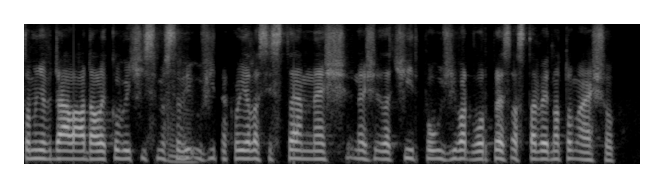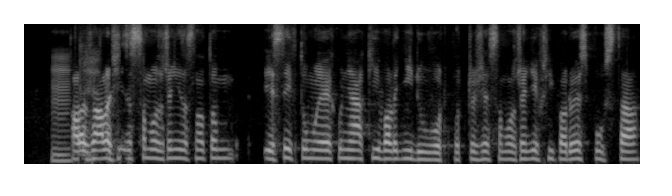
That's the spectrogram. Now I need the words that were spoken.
to mě dává daleko větší smysl hmm. využít takovýhle systém, než, než začít používat WordPress a stavět na tom e-shop. Hmm. Ale záleží se samozřejmě zase na tom, jestli k tomu je jako nějaký validní důvod, protože samozřejmě případů je spousta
